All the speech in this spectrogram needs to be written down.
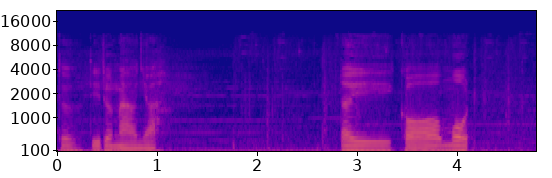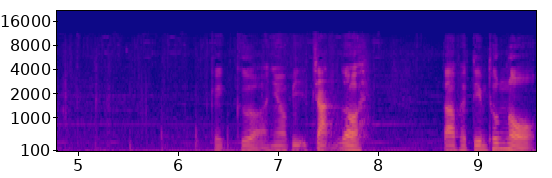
Từ đi đường nào nhỉ? Đây có một Cái cửa nhưng mà bị chặn rồi. Ta phải tìm thuốc nổ.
